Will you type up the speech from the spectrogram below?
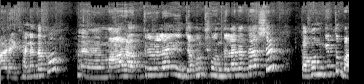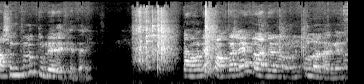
আর এখানে দেখো মা রাত্রেবেলায় যখন সন্ধে লাগাতে আসে, তখন কিন্তু বাসনগুলো তুলে রেখে দেয়। তাহলে সকালে আর তোলা লাগে না।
